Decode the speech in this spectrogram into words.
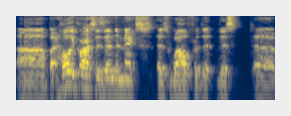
Uh, but Holy Cross is in the mix as well for the, this uh,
